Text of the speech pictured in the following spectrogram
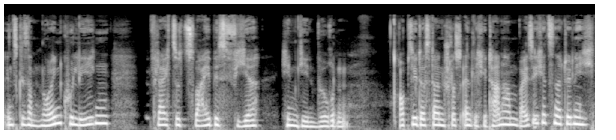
insgesamt neun Kollegen vielleicht so zwei bis vier hingehen würden. Ob sie das dann schlussendlich getan haben, weiß ich jetzt natürlich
